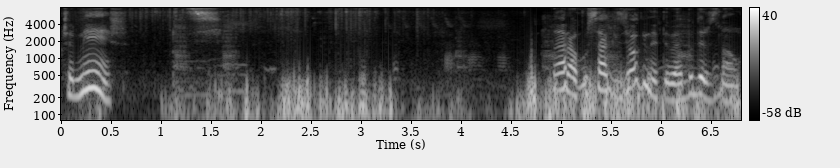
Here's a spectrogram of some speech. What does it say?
Czy mysz? Зараз гусак зьогне тебе, будеш знав.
